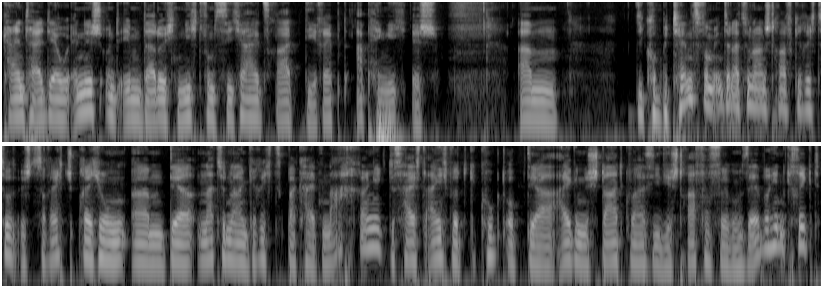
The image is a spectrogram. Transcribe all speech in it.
kein Teil der UN ist und eben dadurch nicht vom Sicherheitsrat direkt abhängig ist. Ähm, die Kompetenz vom Internationalen Strafgerichtshof ist zur Rechtsprechung ähm, der nationalen Gerichtsbarkeit nachrangig. Das heißt, eigentlich wird geguckt, ob der eigene Staat quasi die Strafverfolgung selber hinkriegt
